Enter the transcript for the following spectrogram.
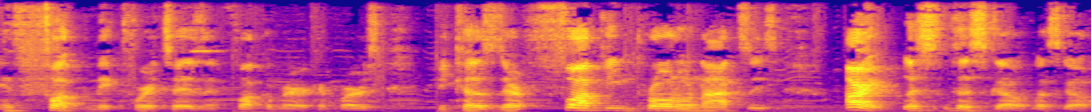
And fuck Nick Fuentes and fuck America First because they're fucking proto Nazis. All right, let's let's go. Let's go.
